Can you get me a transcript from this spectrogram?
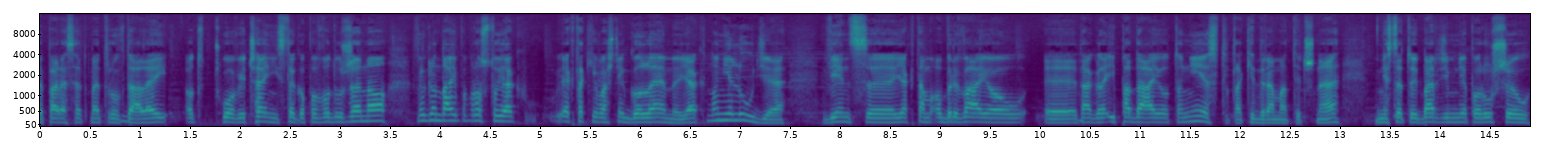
y, paręset metrów dalej, odczłowieczeni z tego powodu, że no, wyglądali po prostu jak, jak takie właśnie golemy, jak no nie ludzie. Więc y, jak tam obrywają y, nagle i padają, to nie jest to takie dramatyczne. Niestety bardziej mnie poruszył,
